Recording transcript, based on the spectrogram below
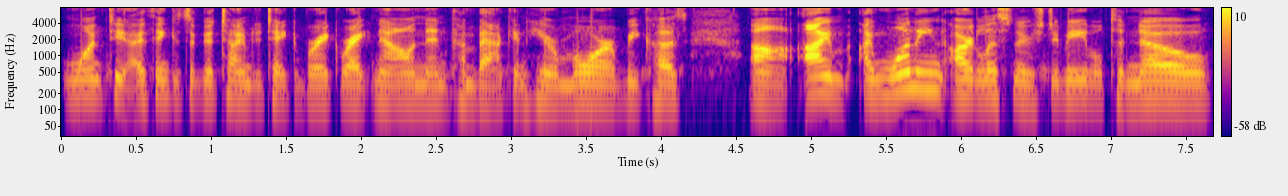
want to. I think it's a good time to take a break right now and then come back and hear more because uh, I'm I'm wanting our listeners to be able to know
